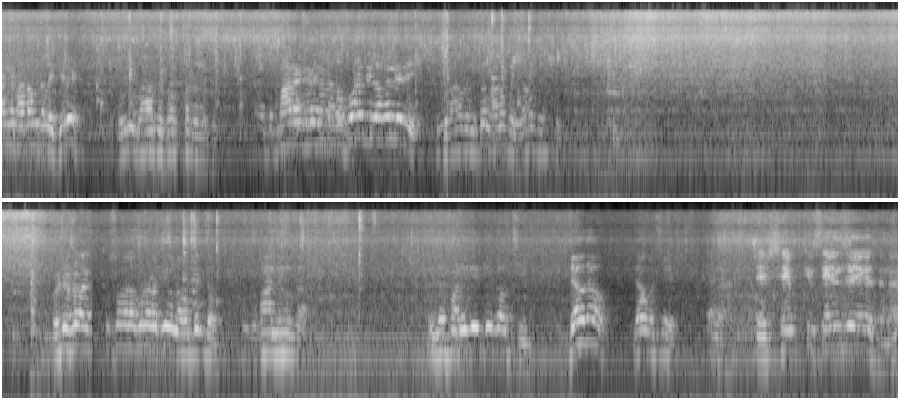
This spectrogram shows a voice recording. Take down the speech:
আগে বাদাম লাগছে রে। ওরে বাপ সস্তা। মারা গেলে তো পরে দিলাম বলে রে। লাগাবেন তো, লাগাবেন, লাগাবেন। ওইটা সব কুসুমারা পুরোটা দিও না অর্ধেক দাও। পানি উঠা এটা পানি দিয়ে দিয়ে কালছি দাও দাও দাও বলছি শেপ কি চেঞ্জ হয়ে গেছে না?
